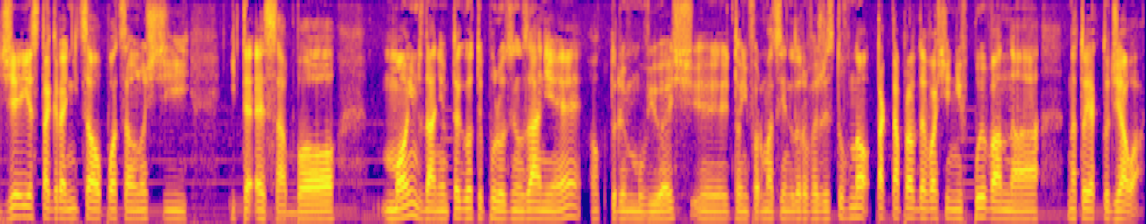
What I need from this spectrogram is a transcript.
gdzie jest ta granica opłacalności ITS-a, bo moim zdaniem tego typu rozwiązanie, o którym mówiłeś, y, to informacje dla rowerzystów, no tak naprawdę właśnie nie wpływa na, na to, jak to działa.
